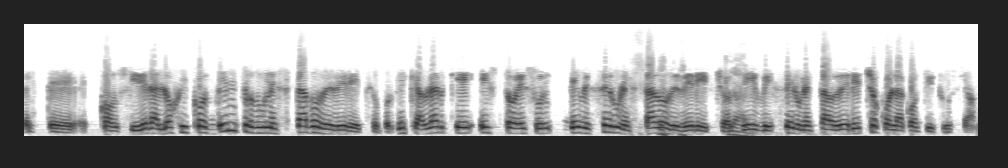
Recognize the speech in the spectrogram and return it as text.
este, considera lógico dentro de un estado de derecho porque es que hablar que esto es un debe ser un estado de derecho debe ser un estado de derecho con la constitución.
